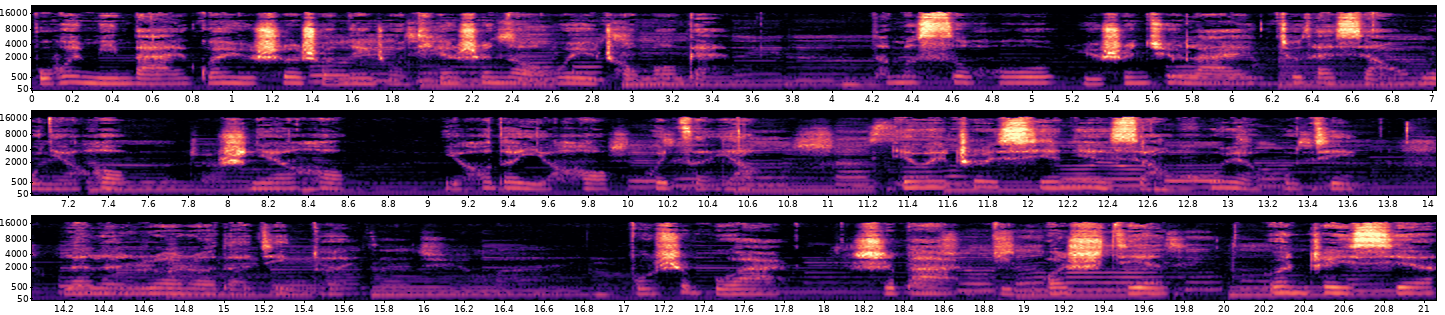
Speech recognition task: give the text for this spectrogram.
不会明白关于射手那种天生的未雨绸缪感。他们似乎与生俱来就在想五年后、十年后、以后的以后会怎样，因为这些念想忽远忽近。冷冷热热的进退，不是不爱，是怕抵不过时间。问这些，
